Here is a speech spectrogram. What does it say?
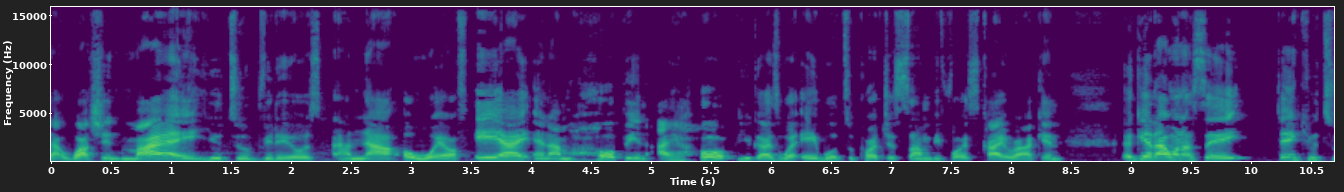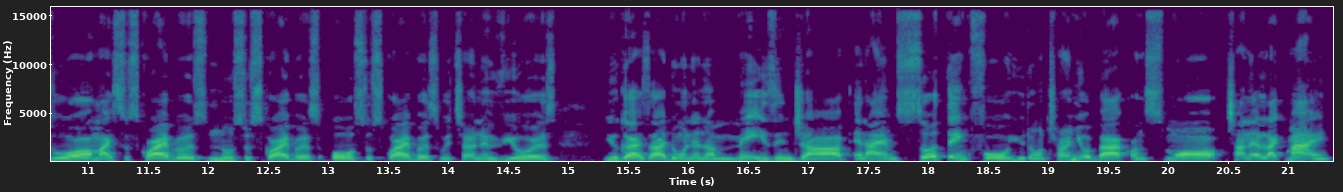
that watching my YouTube videos are now aware of AI and I'm hoping, I hope you guys were able to purchase some before skyrocketing. Again, I want to say thank you to all my subscribers, new subscribers, old subscribers, returning viewers. You guys are doing an amazing job and I am so thankful you don't turn your back on small channel like mine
